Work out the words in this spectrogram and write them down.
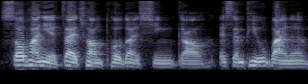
收盘也再创破断新高，S M P 五百呢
